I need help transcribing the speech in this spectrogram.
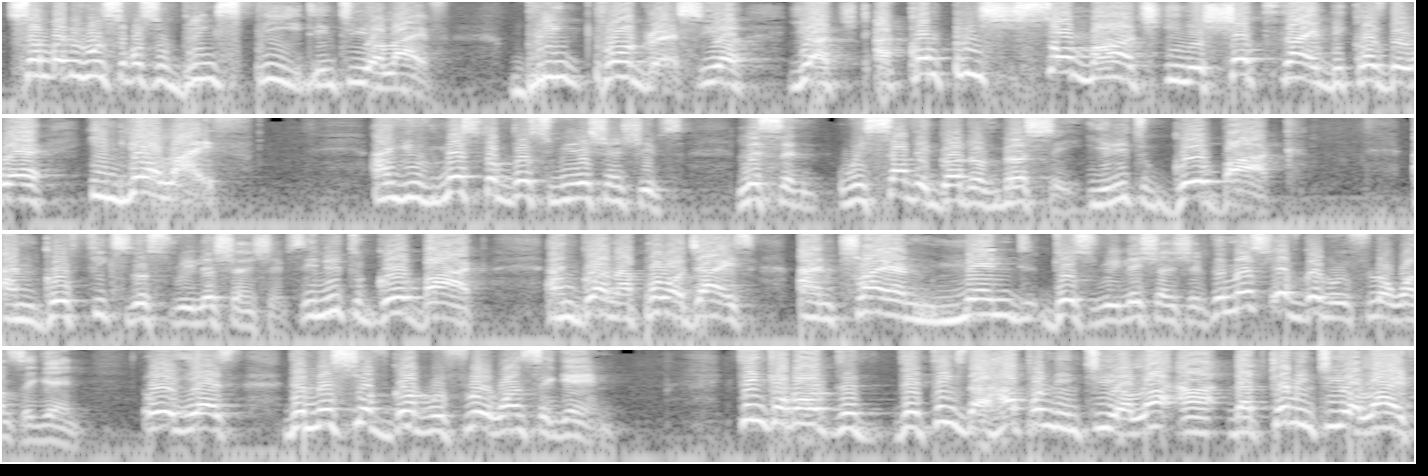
somebody who's supposed to bring speed into your life bring progress. You are, you accomplished so much in a short time because they were in your life. And you've messed up those relationships. Listen, we serve a God of mercy. You need to go back and go fix those relationships. You need to go back and go and apologize and try and mend those relationships. The mercy of God will flow once again. Oh, yes, the mercy of God will flow once again. Think about the, the things that happened into your life, uh, that came into your life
